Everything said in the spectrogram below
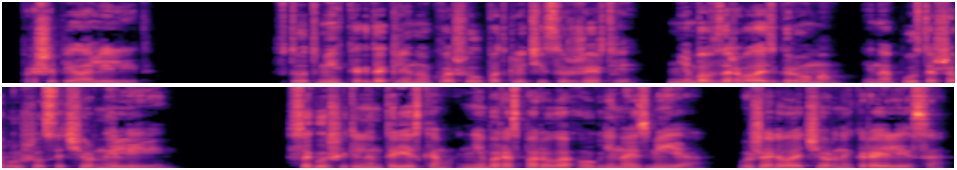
– прошипела Лилит. В тот миг, когда клинок вошёл под ключицу жертве, небо взорвалось громом, и на пустошь обрушился чёрный ливень. С оглушительным треском небо распорола огненная змея, ужарила чёрный край леса,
